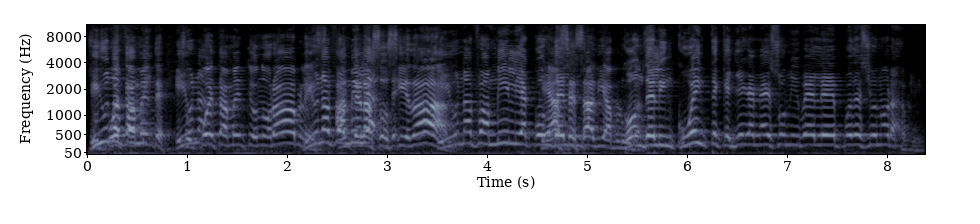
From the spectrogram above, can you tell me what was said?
Y Supuestamente, y una- supuestamente honorables y una ante la sociedad. y una familia con, con delincuentes que llegan a esos niveles puede ser honorable.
